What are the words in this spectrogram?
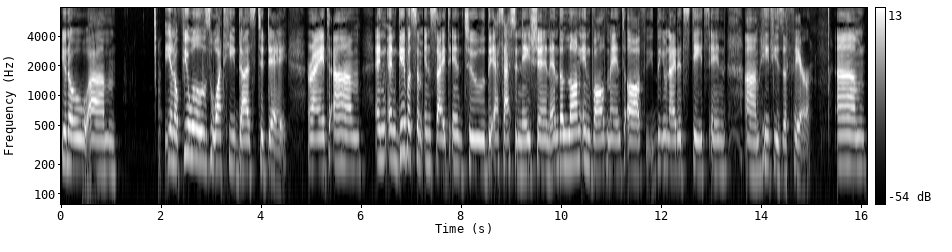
you know, um, you know, fuels what he does today, right? Um, and and give us some insight into the assassination and the long involvement of the United States in um, Haiti's affair. Um,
